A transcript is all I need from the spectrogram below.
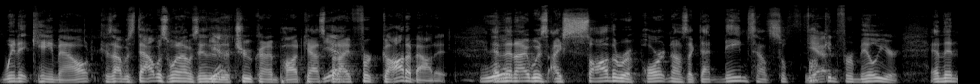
when it came out because i was that was when i was into Yeah. the true crime podcast Yeah. but i forgot about it and then i was i saw the report and i was like that name sounds so fucking familiar and then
